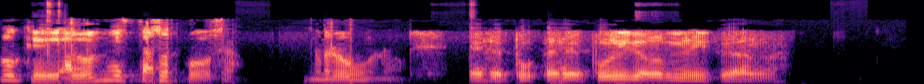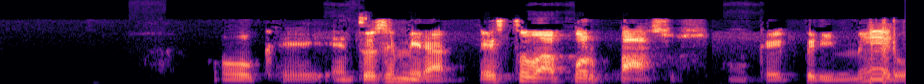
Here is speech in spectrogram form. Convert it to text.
Ok, ¿a dónde está su esposa? Número uno. En, República Dominicana. Ok, entonces mira, esto va por pasos. Ok, primero,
